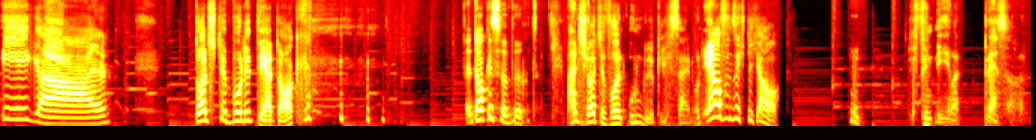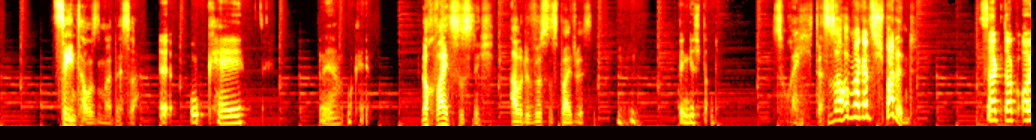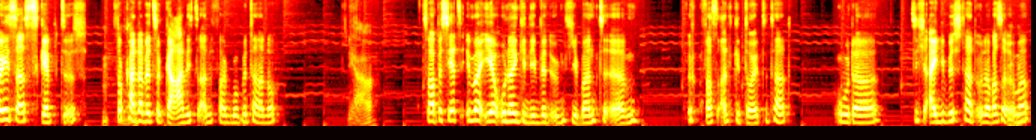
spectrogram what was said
Egal. Dodge the Bullet, der Doc. Doc ist verwirrt. Manche Leute wollen unglücklich sein. Und er offensichtlich auch. Hm. Wir finden jemanden besseren. Zehntausendmal besser. Okay. Ja, okay. Noch weißt du es nicht, aber du wirst es bald wissen. Bin gespannt. Zu Recht. Das ist auch immer ganz spannend. Sagt Doc äußerst skeptisch. Doc Mhm. kann damit so gar nichts anfangen, momentan noch. Ja. Es war bis jetzt immer eher unangenehm, wenn irgendjemand ähm, irgendwas angedeutet hat. Oder sich eingemischt hat oder was auch Mhm. immer.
